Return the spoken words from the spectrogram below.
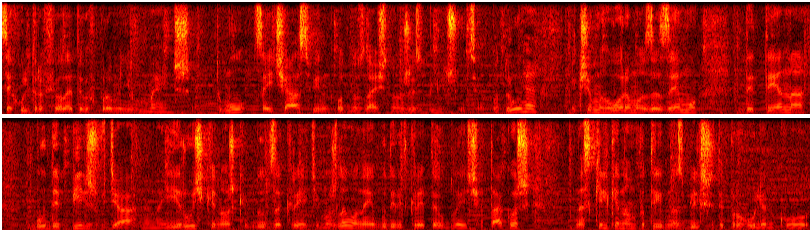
цих ультрафіолетових променів менше. Тому цей час він однозначно вже збільшується. По-друге, якщо ми говоримо за зиму, дитина буде більш вдягнена, її ручки, ножки будуть закриті. Можливо, у неї буде відкрите обличчя. Також наскільки нам потрібно збільшити прогулянку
